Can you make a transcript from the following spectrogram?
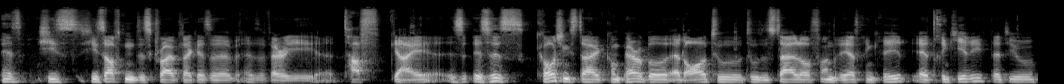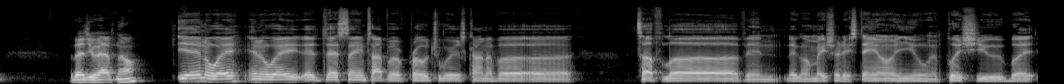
He's he's often described like as a as a very uh, tough guy. Is is his coaching style comparable at all to to the style of Andrea Trinchieri, uh, that you that you have now? Yeah, in a way, in a way, it's that same type of approach where it's kind of a, a tough love, and they're gonna make sure they stay on you and push you, but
